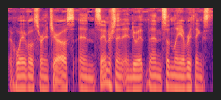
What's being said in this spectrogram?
Huevos Rancheros and Sanderson into it, then suddenly everything's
